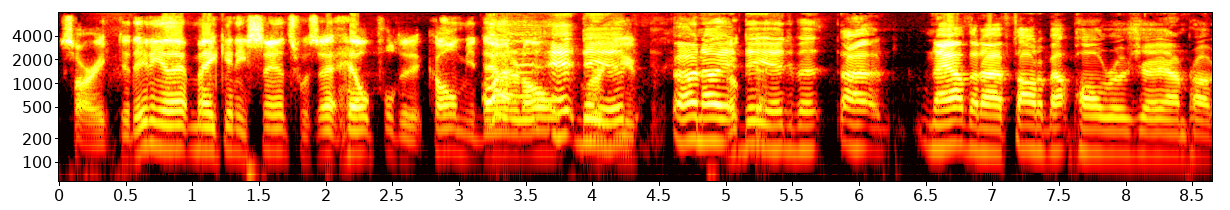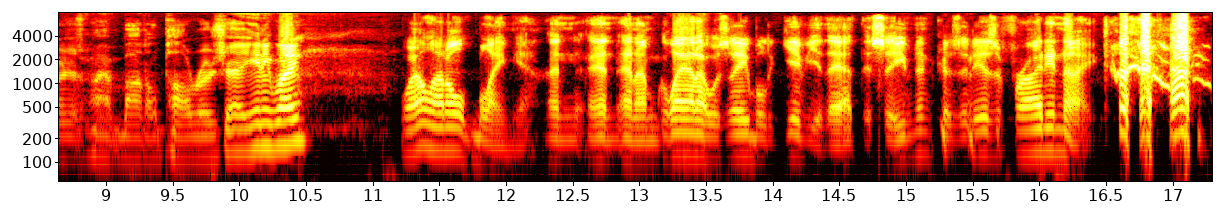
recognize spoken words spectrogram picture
Sorry, did any of that make any sense? Was that helpful? Did it calm you down oh, at all? It did. You... Oh no, it okay. did. But uh, now that I've thought about Pol Roger, I'm probably just going to have a bottle of Pol Roger anyway. Well, I don't blame you, and and and I'm glad I was able to give you that this evening because it is a Friday night.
